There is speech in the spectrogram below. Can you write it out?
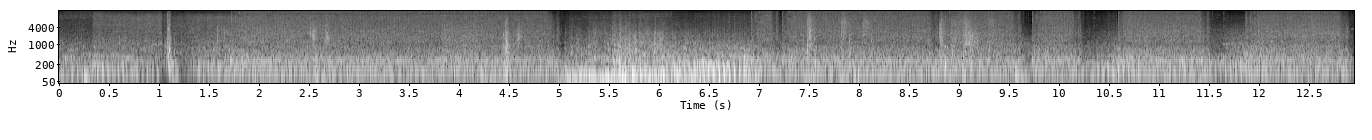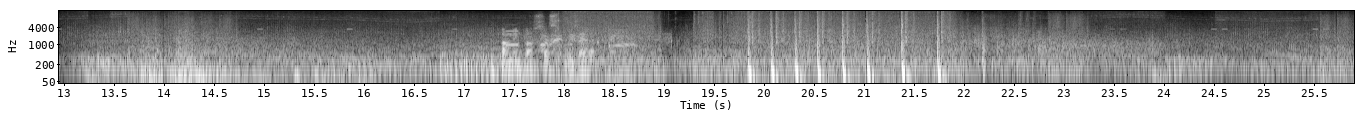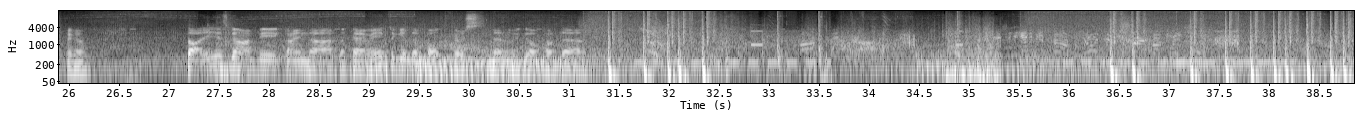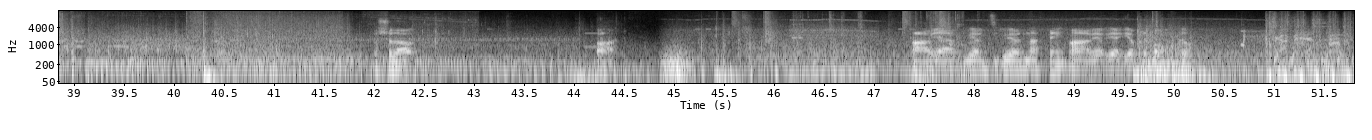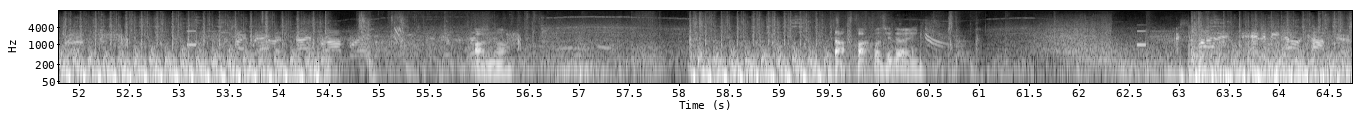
Coming across us, second. There you go. So it is gonna be kinda hard. Okay, we need to get the boat first, then we go for the. Bomb's been dropped. Ah, we have we have we have nothing. Ah, we have, we have, you have the bomb though. Copy that. Bomb is dropped. Looks like we have a sniper operating east of your position. Oh no. What the fuck was he doing? I spotted an enemy helicopter.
